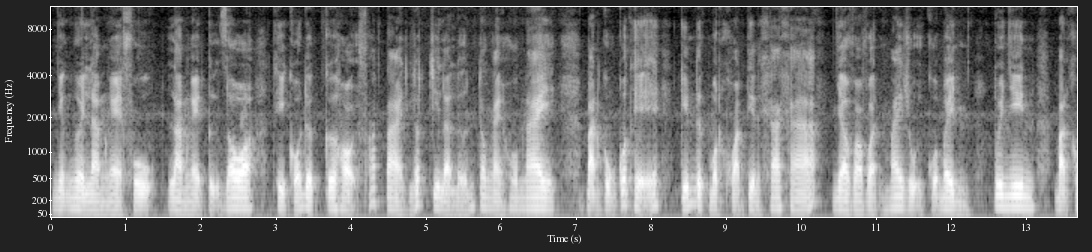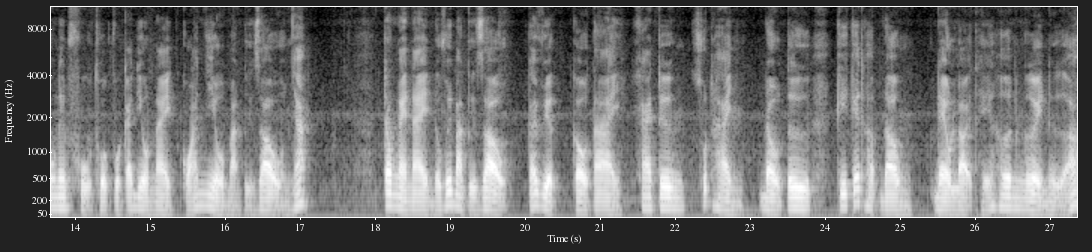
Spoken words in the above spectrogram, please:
những người làm nghề phụ, làm nghề tự do thì có được cơ hội phát tài rất chi là lớn trong ngày hôm nay. Bạn cũng có thể kiếm được một khoản tiền kha khá nhờ vào vận may rủi của mình. Tuy nhiên, bạn không nên phụ thuộc vào cái điều này quá nhiều bạn tuổi dậu nhé. Trong ngày này, đối với bạn tuổi dậu, cái việc cầu tài, khai trương, xuất hành, đầu tư, ký kết hợp đồng đều lợi thế hơn người nữa.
